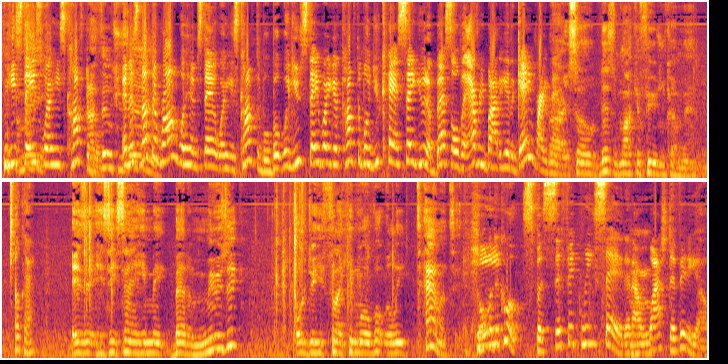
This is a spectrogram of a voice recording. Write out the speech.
He stays mean, where he's comfortable. I feel what you're And there's nothing wrong with him staying where he's comfortable. But when you stay where you're comfortable, you can't say you're the best over everybody in the game right now. All right, so this is my confusion coming in. Okay. Is it is he saying he make better music, or do he feel like he more vocally talented? Go with He the quote. specifically said, and I mm-hmm. watched the video.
